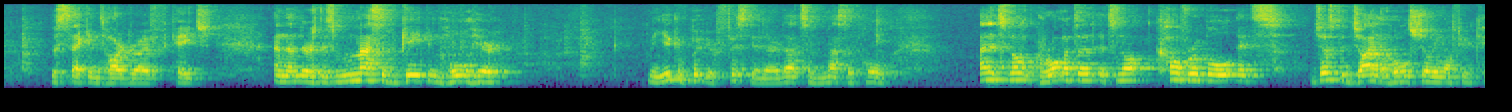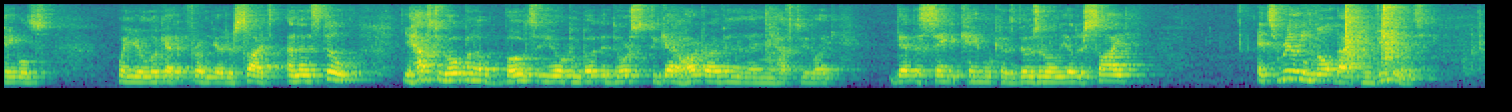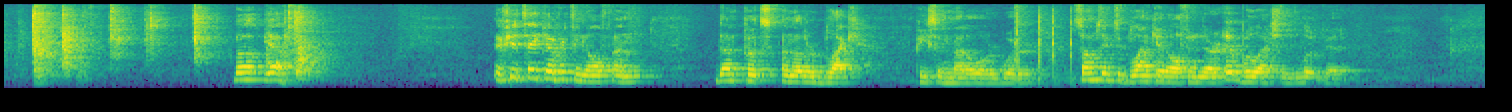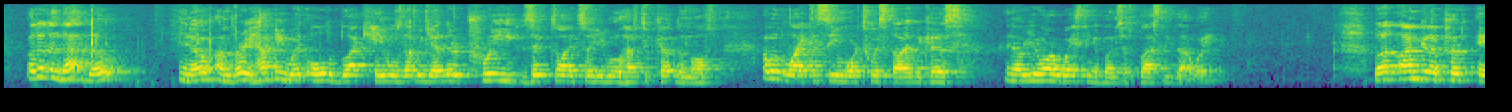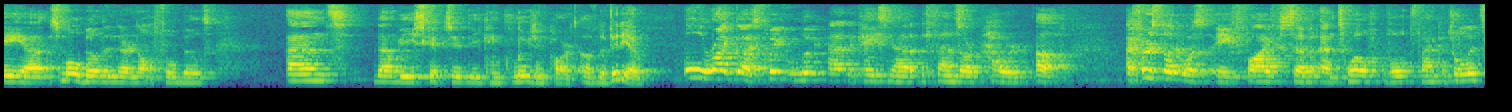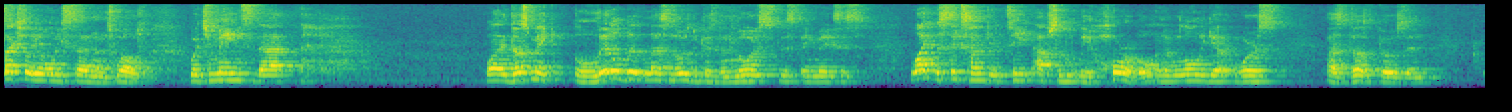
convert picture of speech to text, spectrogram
the second hard drive cage. And then there's this massive gaping hole here. I mean, you can put your fist in there, that's a massive hole. And it's not grommeted, it's not coverable, it's just a giant hole showing off your cables when you look at it from the other side. And then still, you have to open up both, you open both the doors to get a hard drive in, and then you have to like get the SATA cable because those are on the other side. It's really not that convenient. But yeah, if you take everything off and then put another black piece of metal or wood or something to blanket off in there, it will actually look good. Other than that though, you know, I'm very happy with all the black cables that we get. They're pre-zip tied, so you will have to cut them off. I would like to see more twist ties because, you know, you are wasting a bunch of plastic that way. But I'm gonna put a uh, small build in there, not a full build. And then we skip to the conclusion part of the video. Alright guys, quick look at the case now that the fans are powered up. I first thought it was a 5, 7 and 12 volt fan controller. It's actually only 7 and 12, which means that while it does make a little bit less noise because the noise this thing makes is like the 600T absolutely horrible and it will only get worse as dust goes in.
